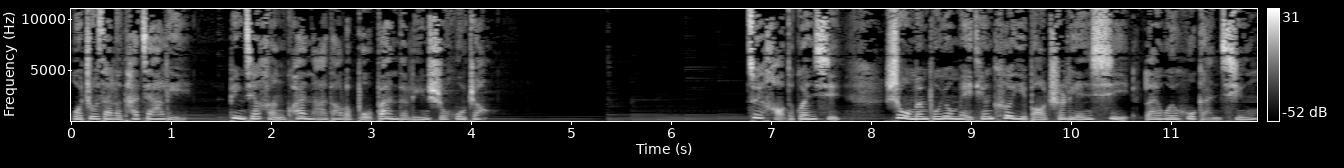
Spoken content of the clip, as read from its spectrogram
我住在了他家里，并且很快拿到了补办的临时护照。最好的关系，是我们不用每天刻意保持联系来维护感情，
